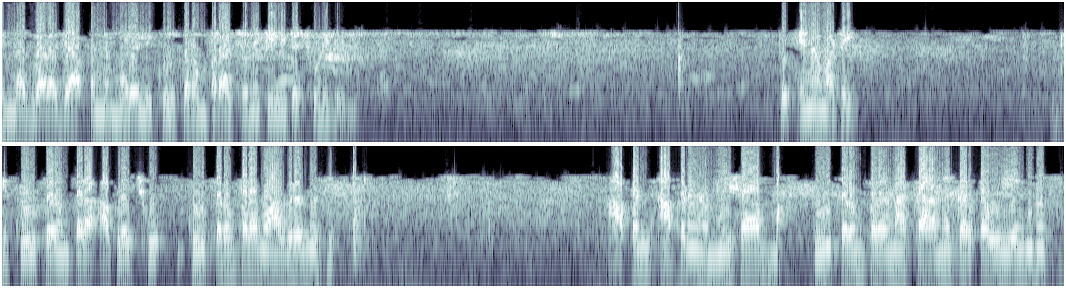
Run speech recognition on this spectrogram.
એમના દ્વારા જે આપણને મળેલી કુલ પરંપરા છે એને કેવી રીતે છોડી દેવી? તો એના માટે કે કુળ પરંપરા આપણે કુળ પરંપરાનો આગ્રહ નથી. આપણ, આપણે હંમેશા કુળ પરંપરાના કારણે કરતા હોઈએ એવું નથી.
